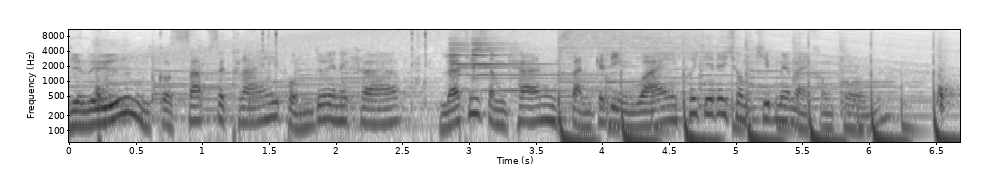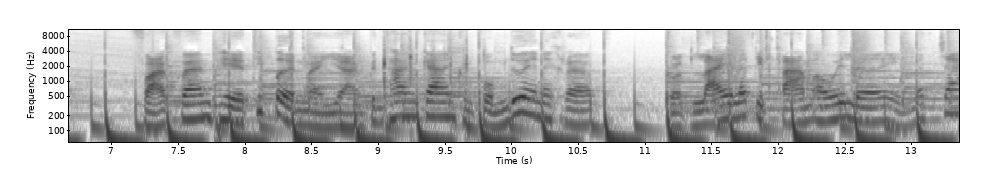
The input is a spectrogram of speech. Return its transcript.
อย่าลืมกด Subscribe ผมด้วยนะครับ และที่สำคัญสั่นกระดิ่งไว้เพื่อจะได้ชมคลิปใหม่ ๆ ของผม ฝากแฟนเพจที่เปิดใหม่อย่างเป็นทางการของผมด้วยนะครับ กดไลค์และติดตามเอาไว้เลยนะจ๊ะ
